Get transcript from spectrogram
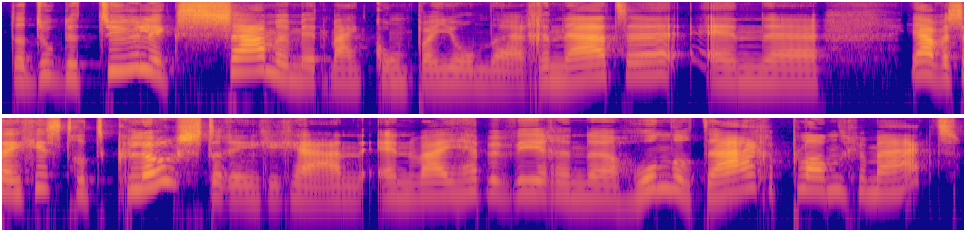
Dat doe ik natuurlijk samen met mijn compagnon Renate. En ja, we zijn gisteren het klooster ingegaan en wij hebben weer een uh, eh, 100 dagen plan gemaakt.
